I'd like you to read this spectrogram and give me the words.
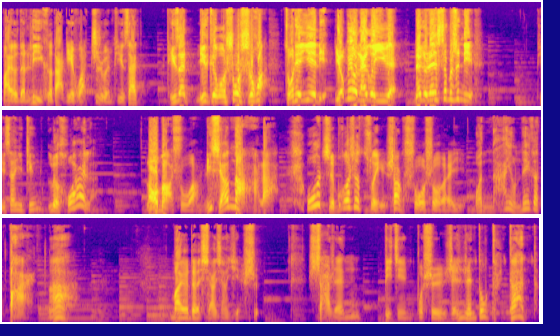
马有德立刻打电话质问皮三：“皮三，你给我说实话，昨天夜里有没有来过医院？那个人是不是你？”皮三一听乐坏了：“老马叔啊，你想哪了？我只不过是嘴上说说而已，我哪有那个胆啊？”马有德想想也是，杀人毕竟不是人人都敢干的。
